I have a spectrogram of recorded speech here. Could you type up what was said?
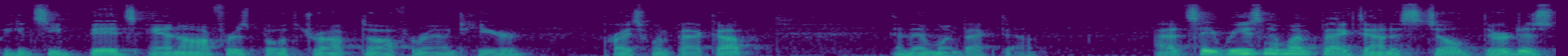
We can see bids and offers both dropped off around here. Price went back up and then went back down. I'd say reason it went back down is still they're just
